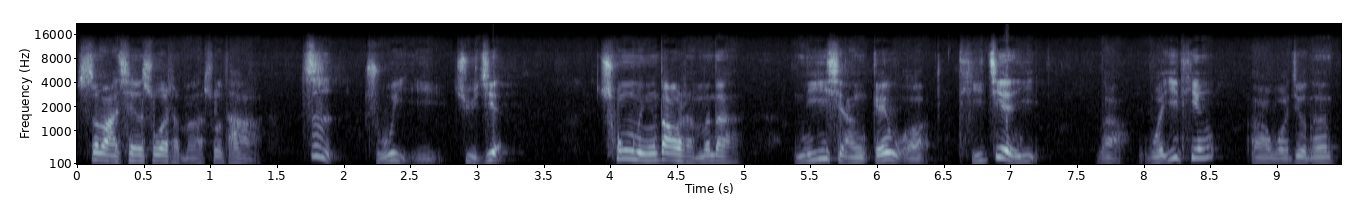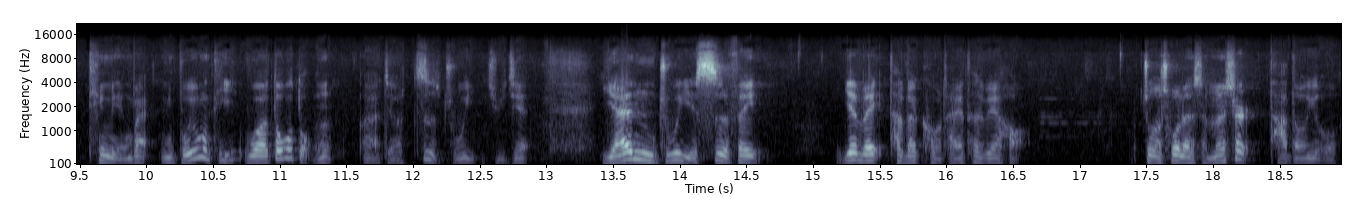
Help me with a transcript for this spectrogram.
司马迁说什么？说他智足以拒谏，聪明到什么呢？你想给我提建议啊，我一听啊，我就能听明白，你不用提，我都懂啊，叫智足以拒谏，言足以是非，因为他的口才特别好，做错了什么事儿，他都有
